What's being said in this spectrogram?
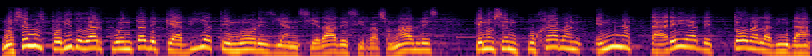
Nos hemos podido dar cuenta de que había temores y ansiedades irrazonables que nos empujaban en una tarea de toda la vida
